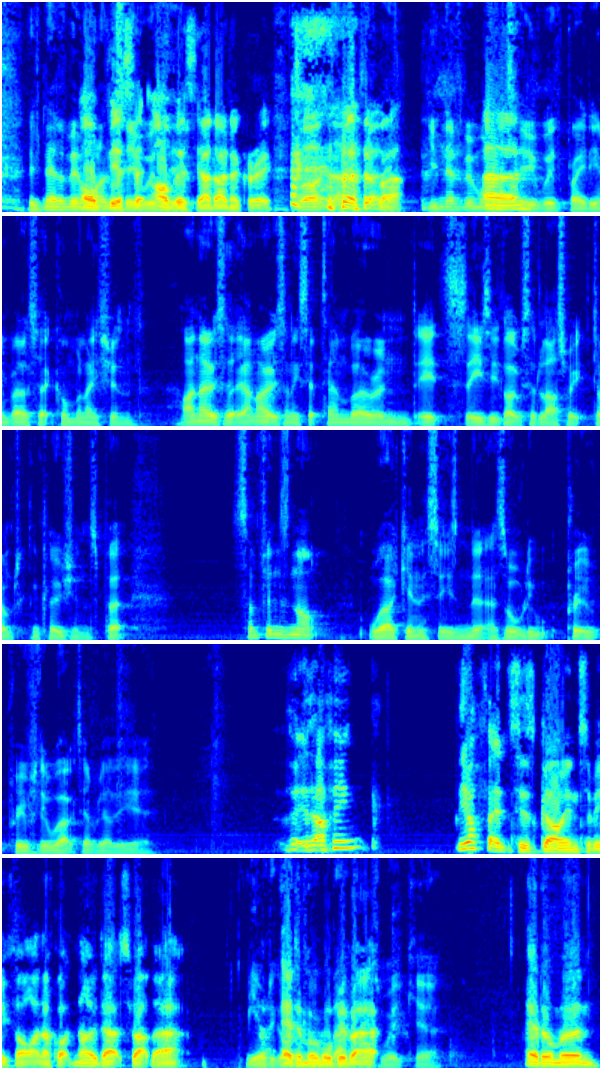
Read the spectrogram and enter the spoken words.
They've never been one obviously, and two obviously, I don't agree. Well, no, exactly. But, You've never been one uh, and two with Brady and Belichick combination. I know it's I know it's only September and it's easy, like we said last week, to jump to conclusions, but something's not working this season that has already pre- previously worked every other year. I think the offense is going to be fine. I've got no doubts about that. Yeah, Edelman will be this back. week. Yeah, Edelman,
